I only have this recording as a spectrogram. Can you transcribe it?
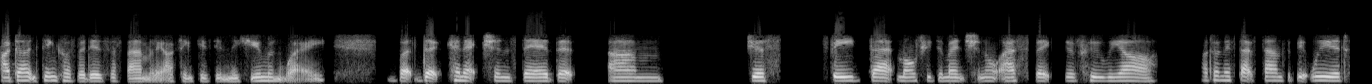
I don't think of it as a family, I think is in the human way, but the connections there that um, just feed that multidimensional aspect of who we are. I don't know if that sounds a bit weird.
